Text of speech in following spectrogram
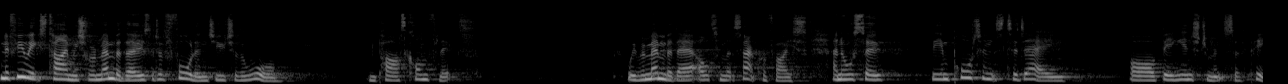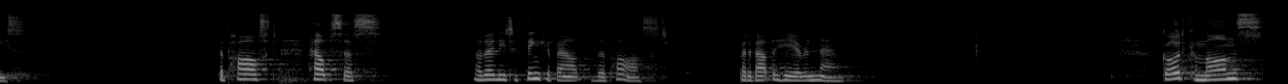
In a few weeks' time, we shall remember those that have fallen due to the war and past conflicts. We remember their ultimate sacrifice and also the importance today of being instruments of peace. The past helps us not only to think about the past, but about the here and now. God commands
